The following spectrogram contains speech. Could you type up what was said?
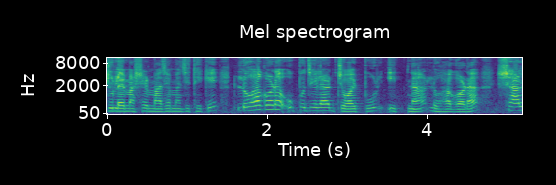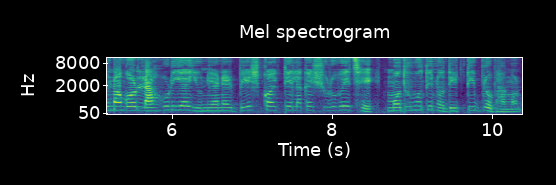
জুলাই মাসের মাঝামাঝি থেকে লোহাগড়া উপজেলার জয়পুর ইতনা লোহাগড়া, শালনগর, লাহুরিয়া ইউনিয়নের বেশ কয়েকটি এলাকায় শুরু হয়েছে মধুমতি নদীর তীব্র ভাঙন।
